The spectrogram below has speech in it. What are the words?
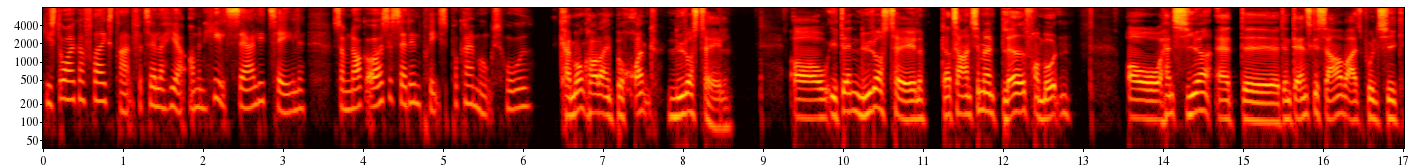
Historiker Frederik Strand fortæller her om en helt særlig tale, som nok også satte en pris på Kai Munks hoved. Kai Munk holder en berømt nytårstale. Og i den nytårstale, der tager han simpelthen bladet fra munden, og han siger, at øh, den danske samarbejdspolitik,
